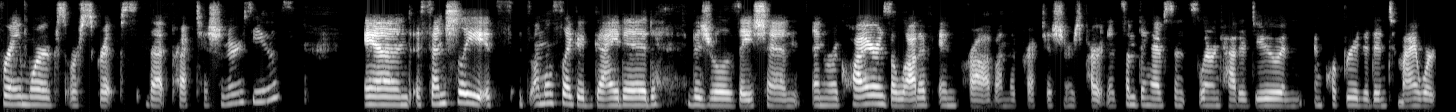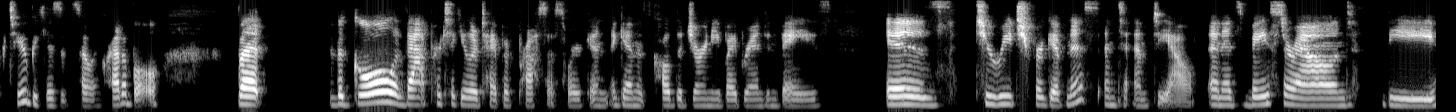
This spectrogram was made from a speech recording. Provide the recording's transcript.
frameworks or scripts that practitioners use. And essentially it's it's almost like a guided visualization and requires a lot of improv on the practitioner's part. And it's something I've since learned how to do and incorporated into my work too because it's so incredible. But the goal of that particular type of process work, and again, it's called The Journey by Brandon Bays, is to reach forgiveness and to empty out. And it's based around the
